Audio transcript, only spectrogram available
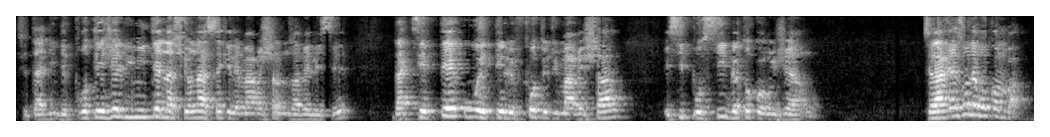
c'est-à-dire de protéger l'unité nationale, ce que les maréchals nous avaient laissé, d'accepter où était le faute du maréchal, et si possible, tout corriger C'est la raison de mon combat.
